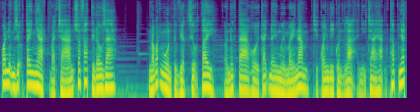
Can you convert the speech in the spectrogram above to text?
Quan niệm rượu Tây nhạt và chán xuất phát từ đâu ra? Nó bắt nguồn từ việc rượu Tây ở nước ta hồi cách đây mười mấy năm chỉ quanh đi quẩn lại những chai hạng thấp nhất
